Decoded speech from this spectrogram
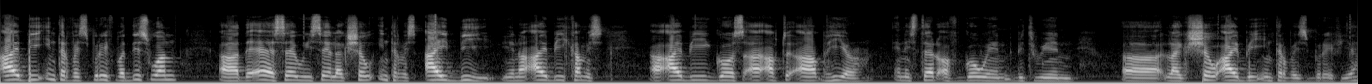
IP interface brief but this one uh, the ASA we say like show interface IB you know IB comes uh, IB goes uh, up to up here instead of going between uh, like show IB interface brief yeah?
